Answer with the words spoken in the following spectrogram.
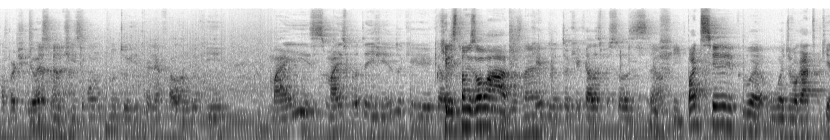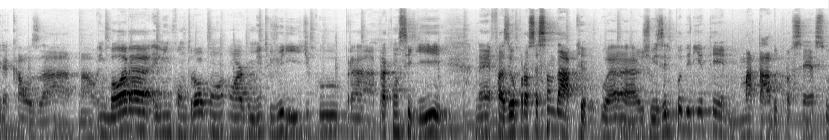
compartilhou essa notícia no Twitter, né, falando que mais, mais protegido do que. Porque eles estão isolados, né? Do, do, que aquelas pessoas estão. Enfim, pode ser que o, o advogado queira causar tal, embora ele encontrou algum, um argumento jurídico para conseguir né, fazer o processo andar, porque o, a, o, juiz ele poderia ter matado o processo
